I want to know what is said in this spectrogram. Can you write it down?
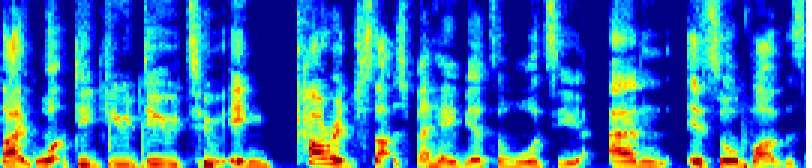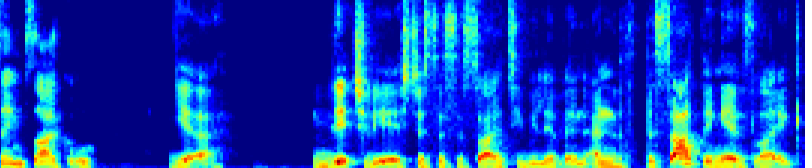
Like, what did you do to encourage such behavior towards you? And it's all part of the same cycle. Yeah, literally, it's just the society we live in. And the sad thing is, like,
